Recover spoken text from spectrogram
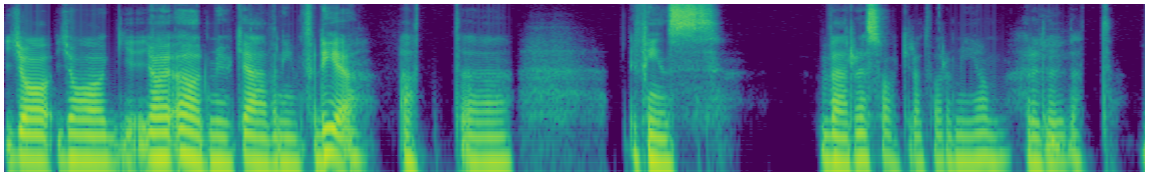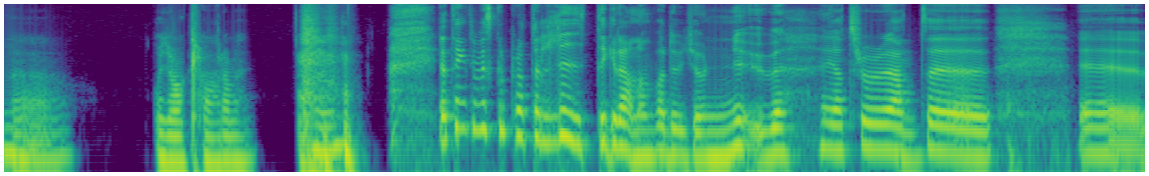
jag, jag, jag är ödmjuk även inför det. Att eh, det finns värre saker att vara med om här i livet. Mm. Och jag klarar mig. Mm. Jag tänkte vi skulle prata lite grann om vad du gör nu. Jag tror mm. att mm. Eh,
